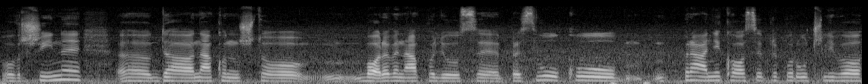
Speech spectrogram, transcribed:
površine, e, da nakon što borave napolju se presvuku, pranje kose preporučljivo,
